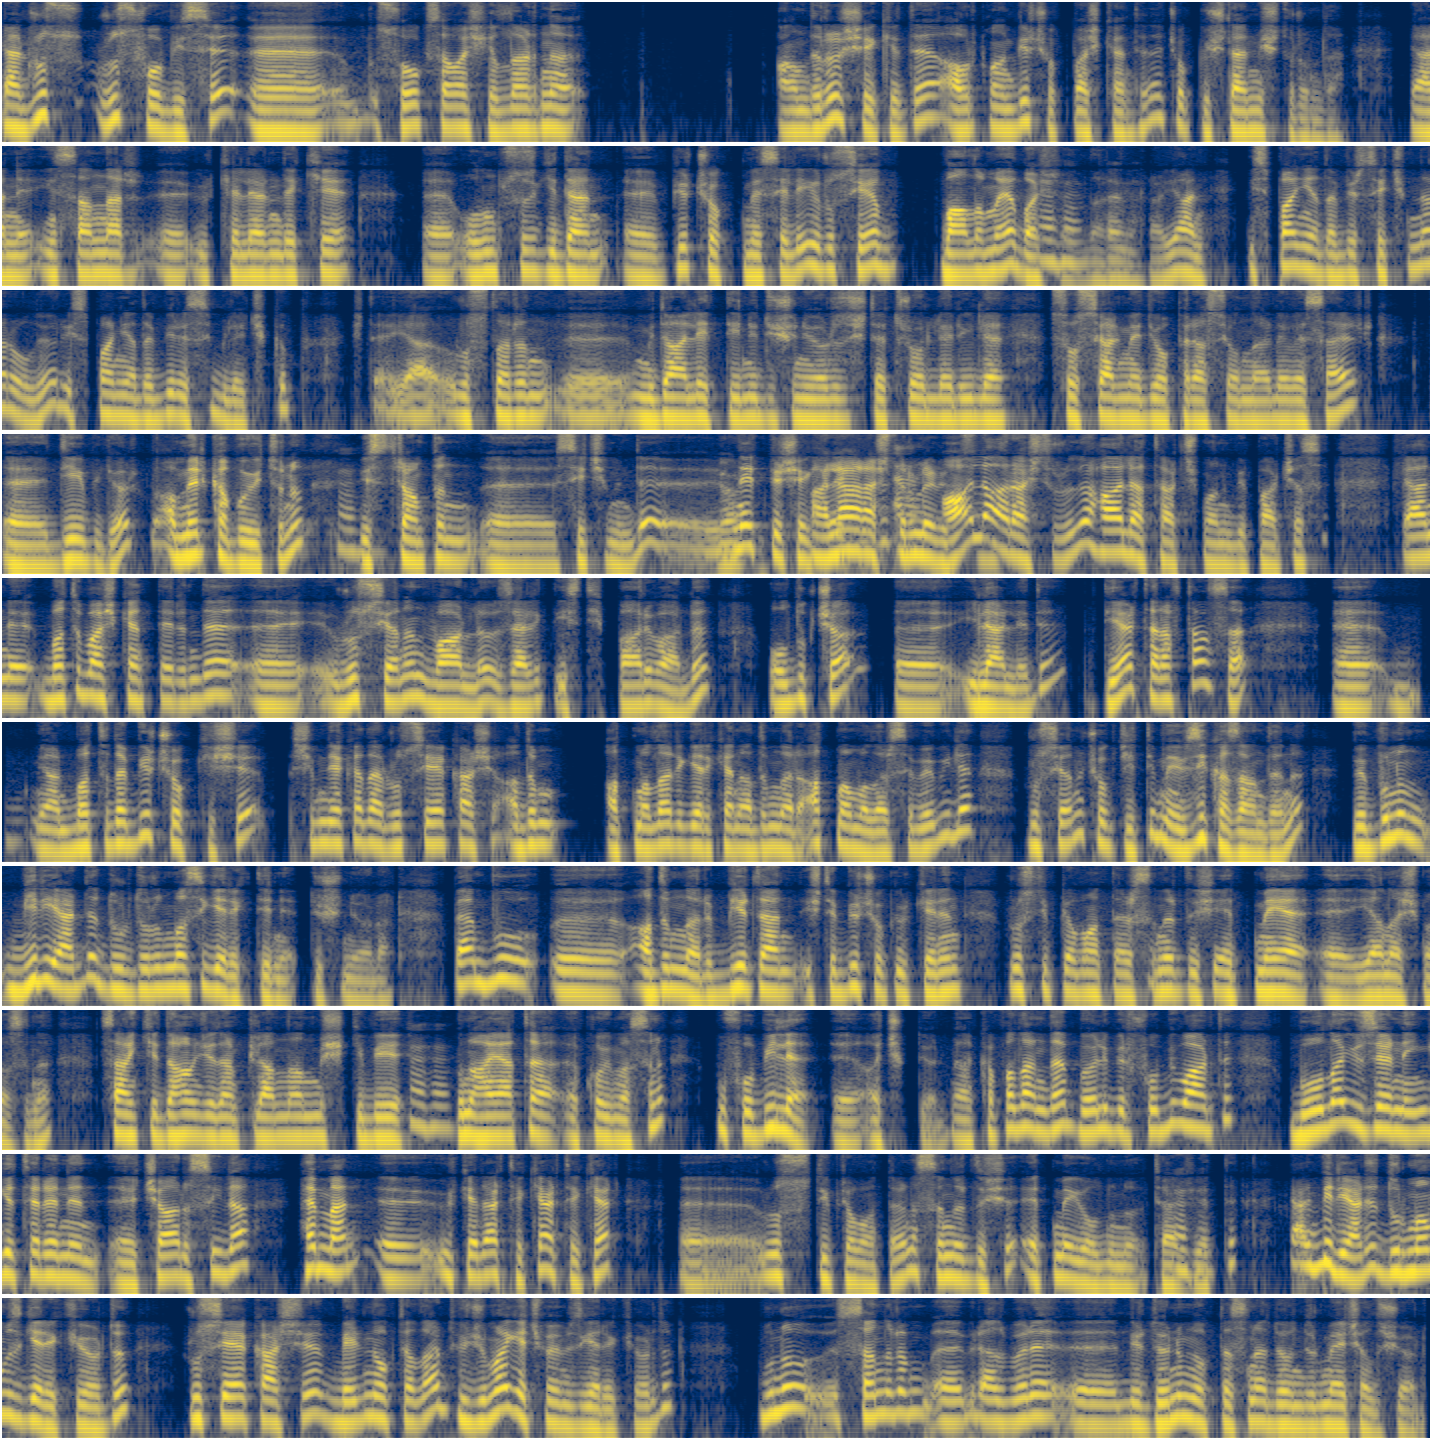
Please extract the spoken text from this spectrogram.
Yani Rus Rus fobisi e, Soğuk Savaş yıllarını andırır şekilde Avrupa'nın birçok başkentinde çok güçlenmiş durumda. Yani insanlar e, ülkelerindeki e, olumsuz giden e, birçok meseleyi Rusya'ya bağlamaya başladılar. tekrar. Yani İspanya'da bir seçimler oluyor. İspanya'da birisi bile çıkıp işte ya Rusların e, müdahale ettiğini düşünüyoruz işte trolleriyle, sosyal medya operasyonlarıyla vesaire e, diyebiliyor. Amerika boyutunu biz Trump'ın e, seçiminde e, Yok. net bir şekilde Hala araştırılıyor. hepsi. Hala araştırılıyor, hala tartışmanın bir parçası. Yani Batı başkentlerinde e, Rusya'nın varlığı, özellikle istihbari varlığı oldukça e, ilerledi. Diğer taraftansa e, yani Batı'da birçok kişi şimdiye kadar Rusya'ya karşı adım atmaları gereken adımları atmamaları sebebiyle Rusya'nın çok ciddi mevzi kazandığını ve bunun bir yerde durdurulması gerektiğini düşünüyorlar. Ben bu e, adımları birden işte birçok ülkenin Rus diplomatları sınır dışı etmeye e, yanaşmasını, sanki daha önceden planlanmış gibi bunu hayata e, koymasını bu fobiyle e, açıklıyorum. Yani kafalarında böyle bir fobi vardı. Bu olay üzerine İngiltere'nin e, çağrısıyla hemen e, ülkeler teker teker e, Rus diplomatlarını sınır dışı etme yolunu tercih etti. Yani bir yerde durmamız gerekiyordu. Rusya'ya karşı belli noktalarda hücuma geçmemiz gerekiyordu. Bunu sanırım e, biraz böyle e, bir dönüm noktasına döndürmeye çalışıyorlar.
